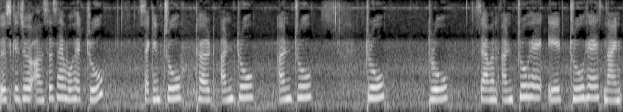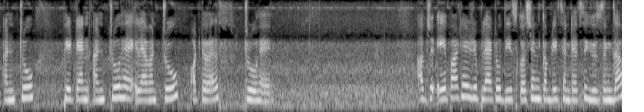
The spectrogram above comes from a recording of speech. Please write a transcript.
तो इसके जो आंसर्स हैं, वो है true second true third untrue untrue true true true seven untrue है एट ट्रू है नाइन अनट्रू फिर टेन अनट्रू है इलेवन ट्रू और ट्वेल्व ट्रू है। अब जो ए पार्ट है reply to this question complete sentence using the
